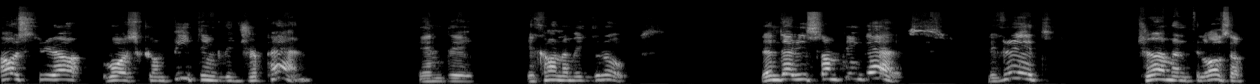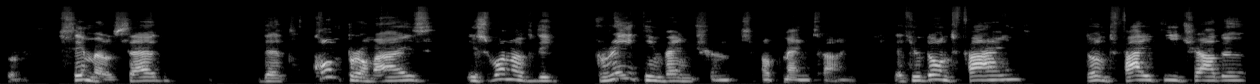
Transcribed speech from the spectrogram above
Austria was competing with Japan in the economic growth. Then there is something else. The great German philosopher Simmel said that compromise is one of the great inventions of mankind, that you don't find don't fight each other,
